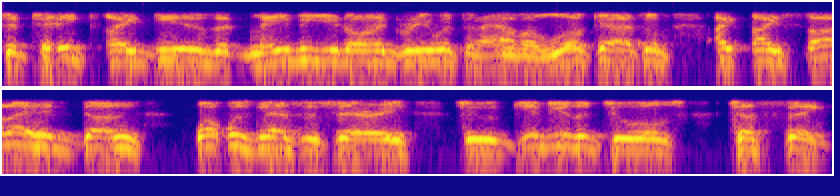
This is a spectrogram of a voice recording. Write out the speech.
to take ideas that maybe you don't agree with and have a look at them. I, I thought I had done what was necessary to give you the tools to think.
